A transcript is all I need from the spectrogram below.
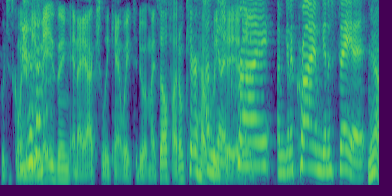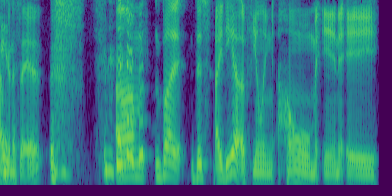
which is going to be amazing. and I actually can't wait to do it myself. I don't care how i'm cliche gonna it is. cry i'm gonna cry i'm gonna say it Yeah, I'm gonna say it. um, but this idea of feeling home in a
